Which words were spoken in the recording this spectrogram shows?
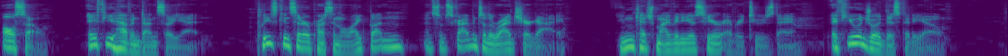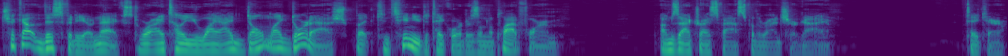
Also, if you haven't done so yet, please consider pressing the like button and subscribing to the Rideshare Guy. You can catch my videos here every Tuesday. If you enjoyed this video, Check out this video next, where I tell you why I don't like DoorDash, but continue to take orders on the platform. I'm Zach Drives Fast for the Rideshare Guy. Take care.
